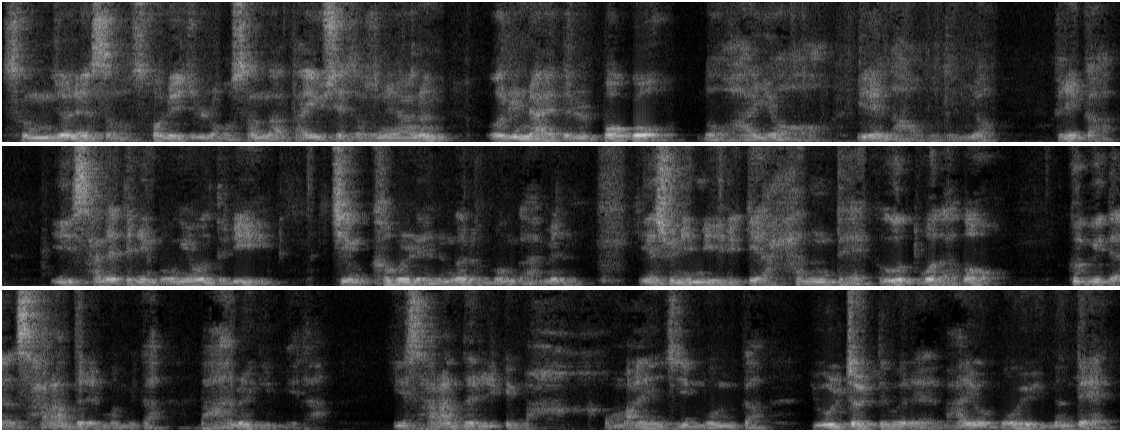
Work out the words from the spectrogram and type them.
성전에서 소리질러 호산나 다윗의 자손에 하는 어린아이들을 보고 노하여 이래 나오거든요. 그러니까 이 사내들인 공회원들이 지금 겁을 내는 것은 뭔가 하면 예수님이 이렇게 하는데 그것보다도 거기에 대한 사람들의 뭡니까 반응입니다. 이 사람들이 이렇게 막 많이 지금 뭡니까 유월절 때문에 많이 모여 있는데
